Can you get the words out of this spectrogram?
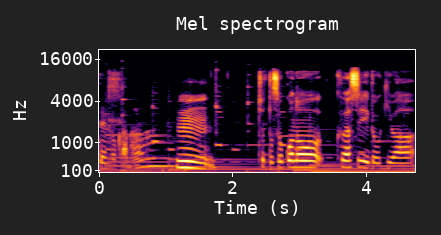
てんのかな。うんちょっとそこの詳しい動機は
